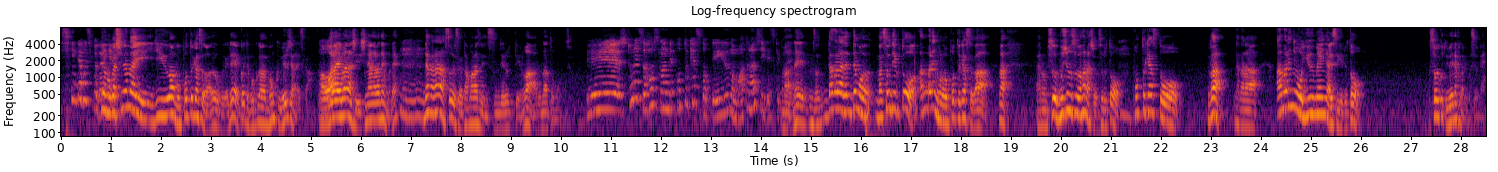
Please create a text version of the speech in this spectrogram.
死んでほしくない。でも僕が死なない理由はもうポッドキャストがあるおかげでこうやって僕が文句言えるじゃないですか、まあ、笑い話しながらでもね。うんうん。だからストレスがたまらずに進んでるっていうのはあるなと思うんですよえー、ストレス発散でポッドキャストっていうのも新しいですけどまあねだからねでも、まあ、それでいくとあんまりにもこのポッドキャストがまああのすごい矛盾する話をすると、うん。ポッドキャストはだからあまりにも有名になりすぎるとそういうこと言えなくなりますよね。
